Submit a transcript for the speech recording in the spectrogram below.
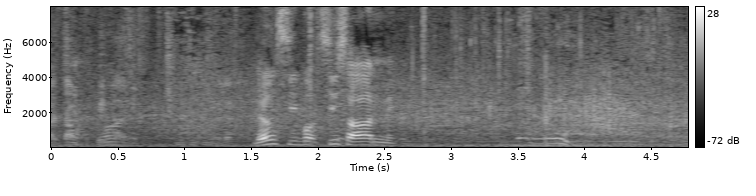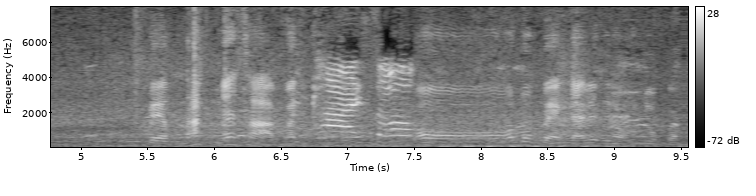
งไอ้ตำบ่เป็นไรมันสิเฮียได้เรื่องสีบทสีซ้อนนี่แบบนักแม่สากไปขายซองอ๋อบ่แปลกใจเลยพี่น้องยุกกัน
